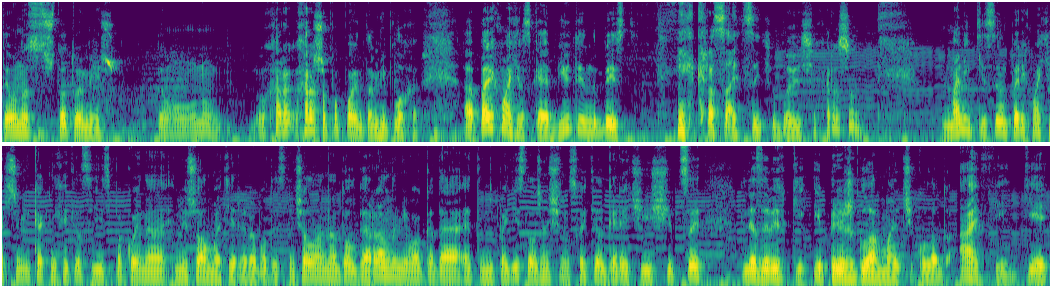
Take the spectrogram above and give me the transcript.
Ты у нас что-то умеешь? Ты, ну, хор- хорошо, по поинтам неплохо. А, парикмахерская Beauty and the Beast. Красавица и чудовище, хорошо. Маленький сын парикмахерши никак не хотел сидеть спокойно, мешал материи работать. Сначала она долго орала на него, а когда это не подействовало, женщина схватила горячие щипцы для завивки и прижгла мальчику ладу. Офигеть!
